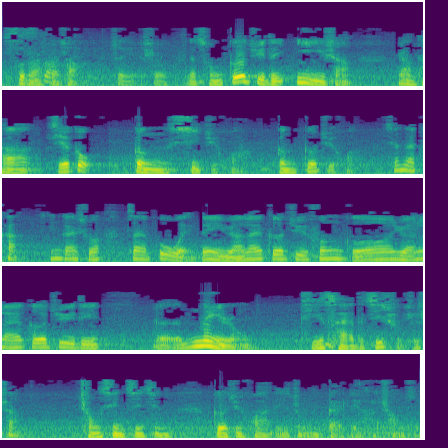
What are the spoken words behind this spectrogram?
四段合唱，这也是从歌剧的意义上。让它结构更戏剧化、更歌剧化。现在看，应该说在不违背原来歌剧风格、原来歌剧的呃内容、题材的基础之上，重新进行歌剧化的一种改变和创作。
